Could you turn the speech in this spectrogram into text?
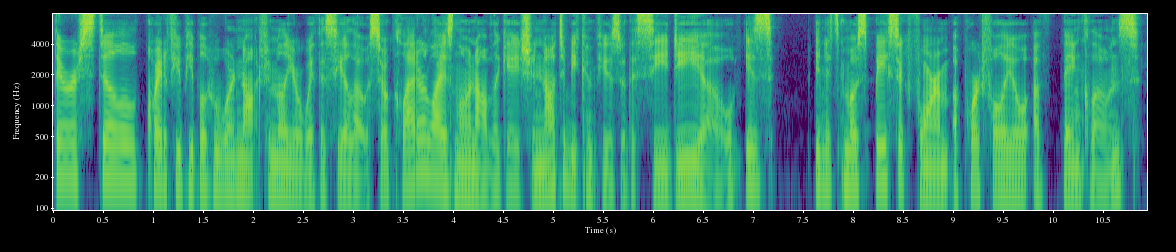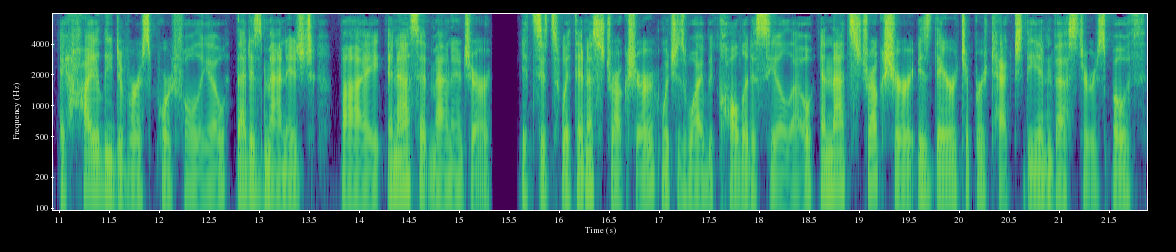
there are still quite a few people who are not familiar with a CLO. So, a collateralized loan obligation, not to be confused with a CDO, is in its most basic form, a portfolio of bank loans, a highly diverse portfolio that is managed by an asset manager it sits within a structure, which is why we call it a CLO. And that structure is there to protect the investors, both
